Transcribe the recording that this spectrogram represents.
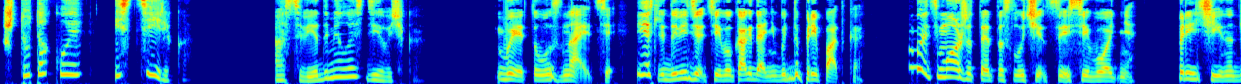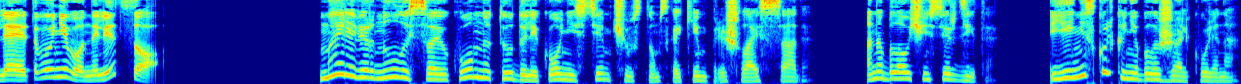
«Что такое истерика?» — осведомилась девочка. «Вы это узнаете, если доведете его когда-нибудь до припадка. Быть может, это случится и сегодня. Причина для этого у него налицо». Мэри вернулась в свою комнату далеко не с тем чувством, с каким пришла из сада. Она была очень сердита, и ей нисколько не было жаль Колина.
